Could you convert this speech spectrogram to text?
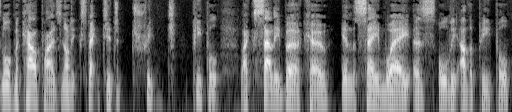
Lord McAlpine's not expected to treat people like Sally Bercow in the same way as all the other people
